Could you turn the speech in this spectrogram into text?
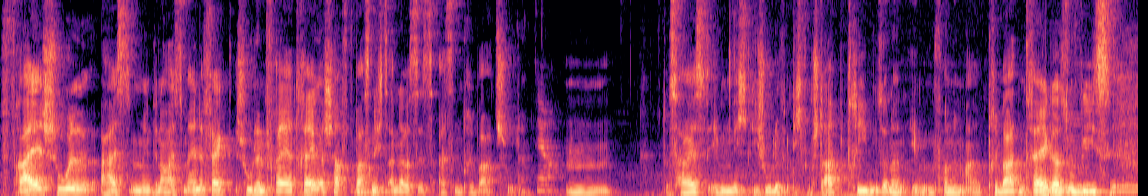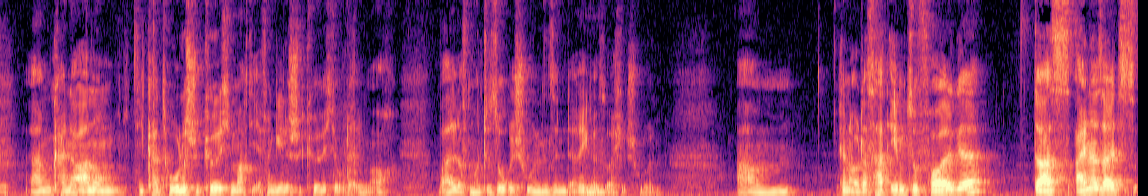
Freie Schule heißt, genau, heißt im Endeffekt Schule in freier Trägerschaft, was mhm. nichts anderes ist als eine Privatschule. Ja. Das heißt eben nicht, die Schule wird nicht vom Staat betrieben, sondern eben von einem privaten Träger, so mhm. wie es, ähm, keine Ahnung, die katholische Kirche macht, die evangelische Kirche oder eben auch Waldorf Montessori-Schulen sind in der Regel mhm. solche Schulen. Ähm, genau, das hat eben zur Folge, dass einerseits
